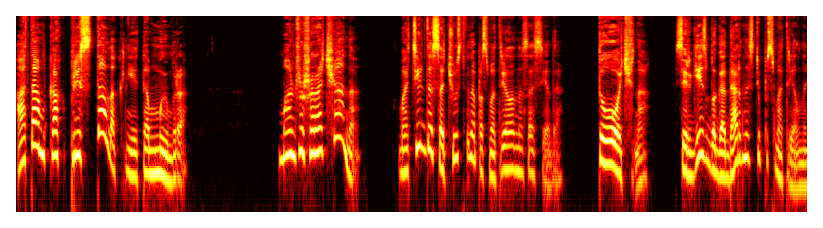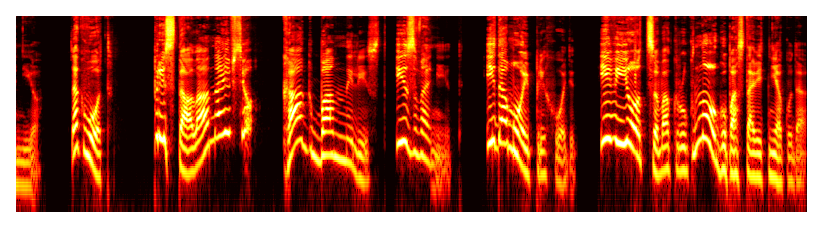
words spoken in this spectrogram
а там как пристала к ней эта мымра. Манжу Шарачана? Матильда сочувственно посмотрела на соседа. Точно. Сергей с благодарностью посмотрел на нее. Так вот, пристала она и все, как банный лист, и звонит, и домой приходит, и вьется вокруг, ногу поставить некуда.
